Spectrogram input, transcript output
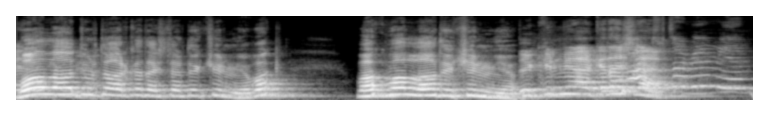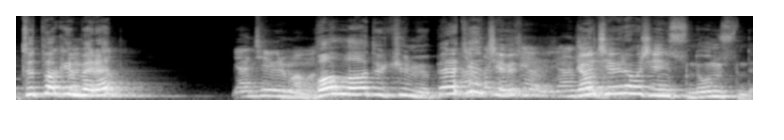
ve Vallahi dökülmüyor. durdu arkadaşlar dökülmüyor. Bak. Bak vallahi dökülmüyor. Dökülmüyor arkadaşlar. Tut bakayım Bakalım. Berat. Yan çevirme ama. Vallahi dökülmüyor. Berat Yan yan çevir. çevir, yan Yan çevir. çevir ama şeyin üstünde, onun üstünde.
